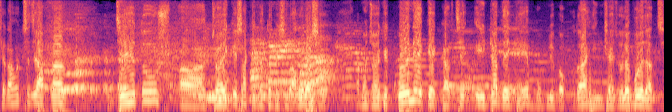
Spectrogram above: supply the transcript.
সেটা হচ্ছে যে আপনার যেহেতু জয়কে সাকিব বেশি ভালোবাসে এবং জয়কে করে নিয়ে কেক কাটছে, এইটা দেখে বুবলি বক্তরা হিংসায় জ্বলে পড়ে যাচ্ছে।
